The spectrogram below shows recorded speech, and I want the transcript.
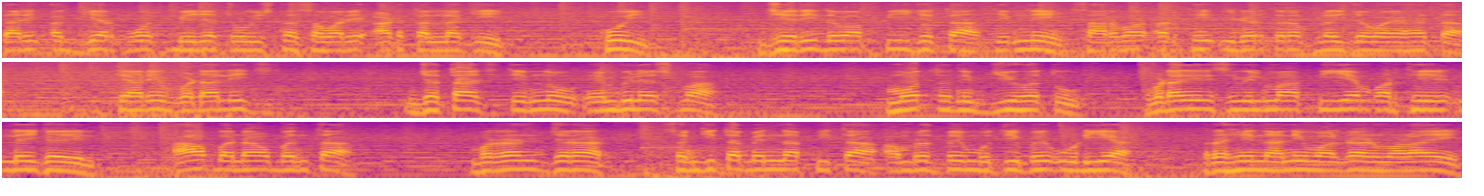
તારીખ અગિયાર પાંચ બે હજાર ચોવીસના સવારે આઠ કલાકે કોઈ ઝેરી દવા પી જતાં તેમને સારવાર અર્થે ઈડર તરફ લઈ જવાયા હતા. ત્યારે વડાલી જતાં જ તેમનું એમ્બ્યુલન્સમાં મોત નીપજ્યું હતું. વડાલી સિવિલમાં પીએમ અર્થે લઈ ગયેલ. આ બનાવ બનતા મરણ જનાર સંગીતાબેનના પિતા અમૃતભાઈ મોતીભાઈ ઉડિયા રહે નાની વાલરાણવાળાએ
